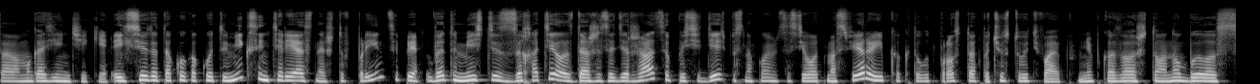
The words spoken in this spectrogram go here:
а, магазинчики. И все это такой какой-то микс интересный, что, в принципе, в этом месте захотелось даже задержаться, посидеть, познакомиться с его атмосферой и как-то вот просто почувствовать вайб. Мне показалось, что оно было с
